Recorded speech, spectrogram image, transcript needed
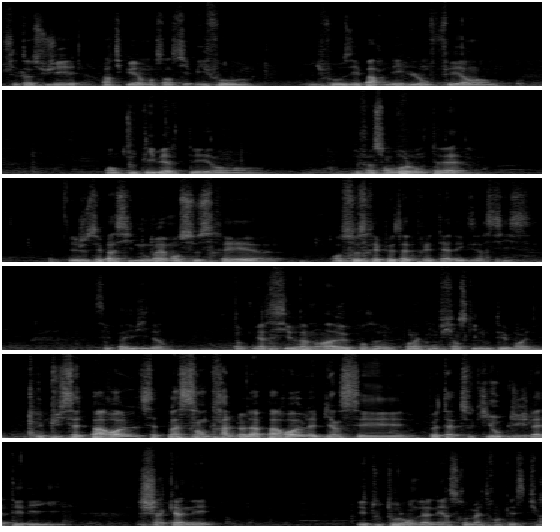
c'est un sujet particulièrement sensible, il faut, il faut oser parler. Ils l'ont fait en, en toute liberté, en, de façon volontaire. Et je ne sais pas si nous-mêmes, on se serait, euh, se serait peut-être prêté à l'exercice. C'est pas évident. Donc merci vraiment à eux pour, euh, pour la confiance qu'ils nous témoignent. Et puis cette parole, cette place centrale de la parole, eh bien c'est peut-être ce qui oblige la TDI chaque année et tout au long de l'année à se remettre en question,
